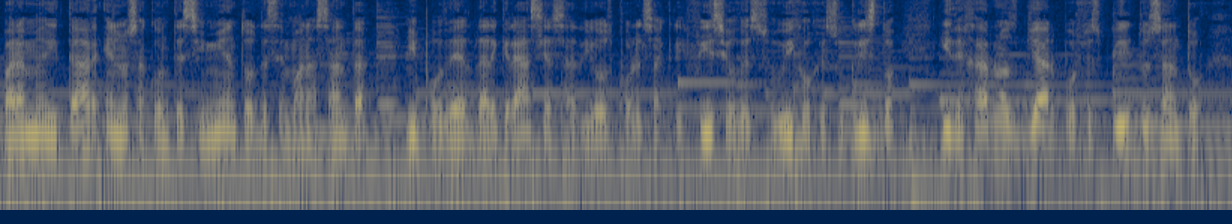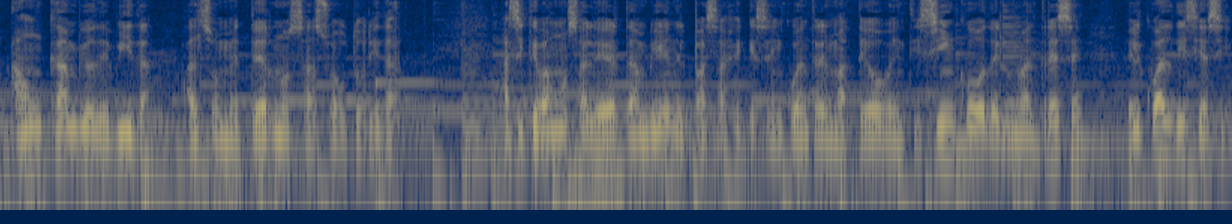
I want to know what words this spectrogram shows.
para meditar en los acontecimientos de Semana Santa y poder dar gracias a Dios por el sacrificio de su Hijo Jesucristo y dejarnos guiar por su Espíritu Santo a un cambio de vida al someternos a su autoridad. Así que vamos a leer también el pasaje que se encuentra en Mateo 25 del 1 al 13, el cual dice así.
